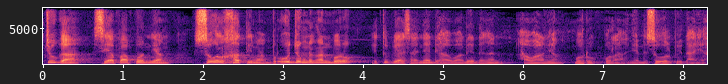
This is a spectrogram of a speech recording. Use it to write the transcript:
Juga siapa pun yang suul khatimah berujung dengan buruk itu biasanya diawali dengan awal yang buruk pula. Jadi suul bidayah.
